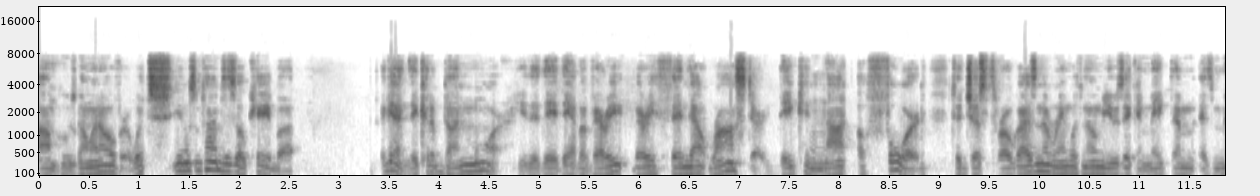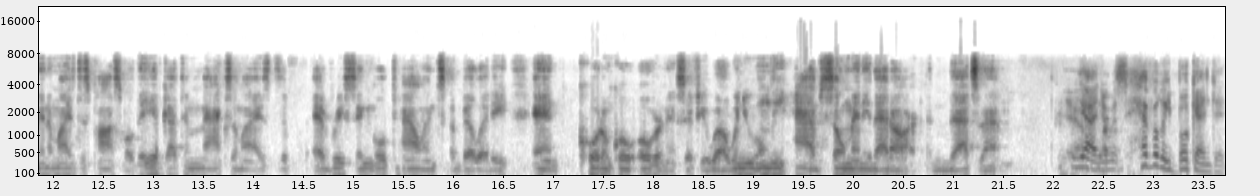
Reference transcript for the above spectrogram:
Um, who's going over, which you know sometimes is okay, but again, they could have done more. They, they, they have a very, very thinned out roster. They cannot afford to just throw guys in the ring with no music and make them as minimized as possible. They have got to maximize the, every single talent's ability and quote unquote overness, if you will, when you only have so many that are. That's them. Yeah, and it was heavily bookended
